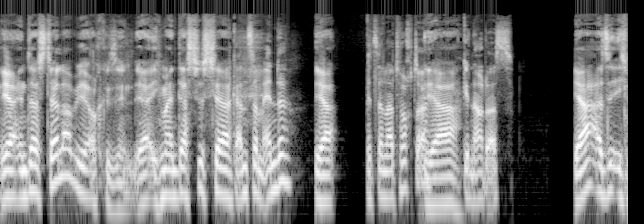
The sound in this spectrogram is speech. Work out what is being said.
Ja, Interstellar habe ich auch gesehen. Ja, ich meine, das ist ja ganz am Ende. Ja. Mit seiner Tochter. Ja. Genau das. Ja, also ich,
